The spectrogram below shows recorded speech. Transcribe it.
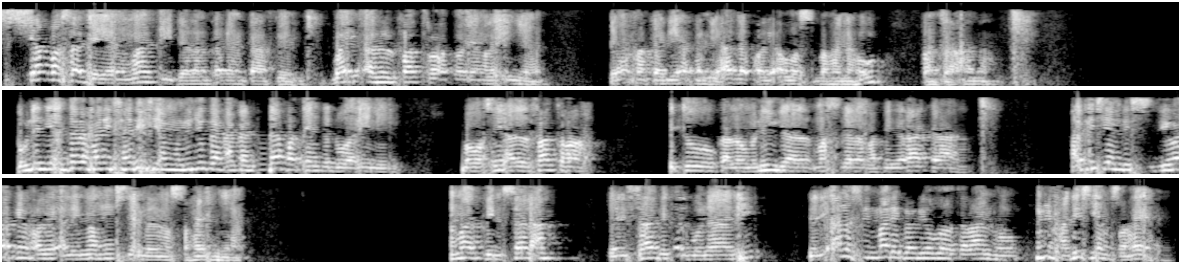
Siapa saja yang mati dalam keadaan kafir, baik ahlul fatrah atau yang lainnya, ya maka dia akan diadab oleh Allah Subhanahu wa taala. Kemudian di antara hadis-hadis yang menunjukkan akan pendapat yang kedua ini, bahwasanya al-fatrah itu kalau meninggal masuk dalam api neraka. Hadis yang diriwayatkan oleh Al-Imam Muslim dalam sahihnya. Ahmad bin Salah dari Sabit Al-Bunani dari Anas bin Malik radhiyallahu taala anhu. Hadis yang sahih.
